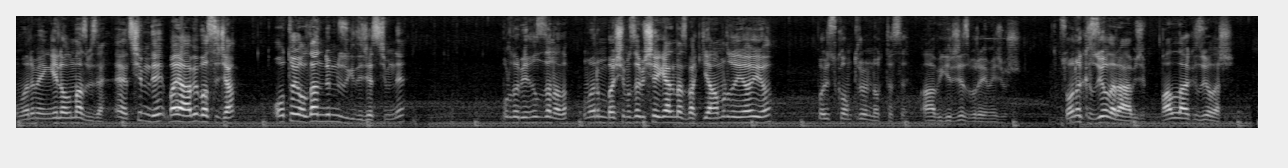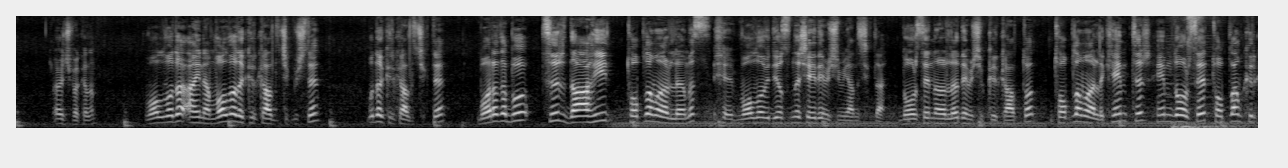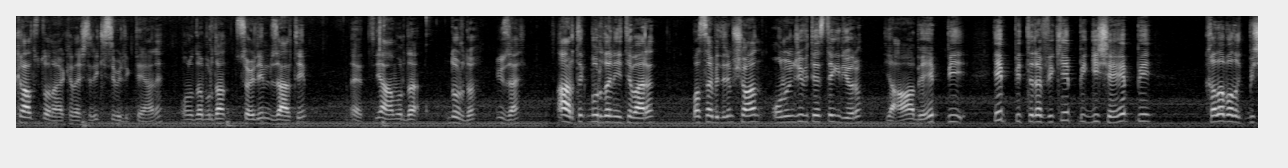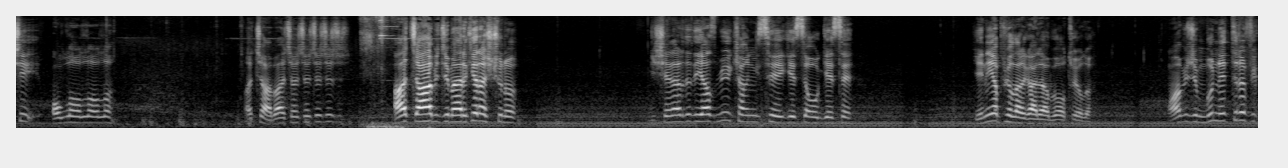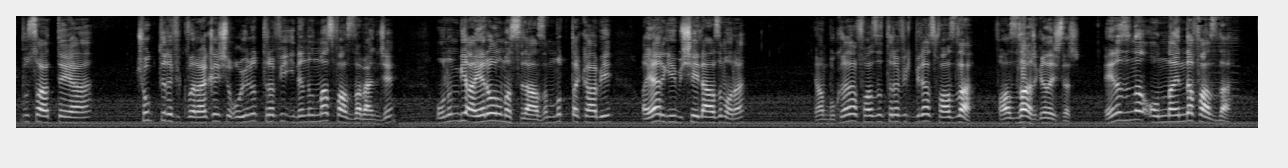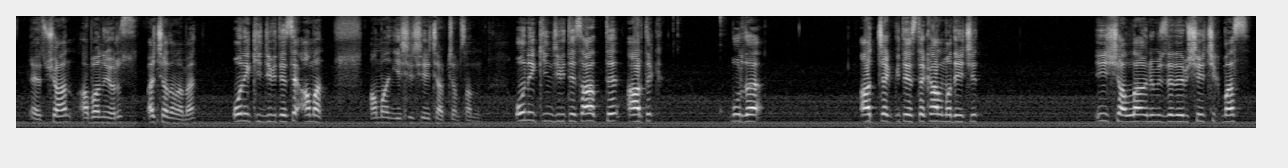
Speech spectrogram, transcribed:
Umarım engel olmaz bize. Evet şimdi bayağı bir basacağım. Otoyoldan dümdüz gideceğiz şimdi. Burada bir hızlanalım. Umarım başımıza bir şey gelmez. Bak yağmur da yağıyor. Polis kontrol noktası. Abi gireceğiz buraya mecbur. Sonra kızıyorlar abicim. Vallahi kızıyorlar. Ölç bakalım. Volvo'da aynen Volvo'da 46 çıkmıştı. Bu da 46 çıktı. Bu arada bu tır dahil toplam ağırlığımız. Volvo videosunda şey demişim yanlışlıkla. Dorse'nin ağırlığı demişim 46 ton. Toplam ağırlık hem tır hem dorse toplam 46 ton arkadaşlar. ikisi birlikte yani. Onu da buradan söyleyeyim düzelteyim. Evet yağmur da durdu. Güzel. Artık buradan itibaren basabilirim. Şu an 10. viteste gidiyorum. Ya abi hep bir hep bir trafik, hep bir gişe, hep bir kalabalık bir şey. Allah Allah Allah. Aç abi aç aç aç aç aç. Aç abicim erken aç şunu. Gişelerde de yazmıyor ki hangisi HGS OGS. Yeni yapıyorlar galiba bu otoyolu. Abicim bu ne trafik bu saatte ya? Çok trafik var arkadaşlar. Oyunun trafiği inanılmaz fazla bence. Onun bir ayarı olması lazım. Mutlaka bir ayar gibi bir şey lazım ona. Yani bu kadar fazla trafik biraz fazla. Fazla arkadaşlar. En azından online'da fazla. Evet şu an abanıyoruz. Açalım hemen. 12. vitese aman. Aman yeşil şeye çarpacağım sandım. 12. vitese attı. Artık burada atacak viteste kalmadığı için İnşallah önümüzde de bir şey çıkmaz.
